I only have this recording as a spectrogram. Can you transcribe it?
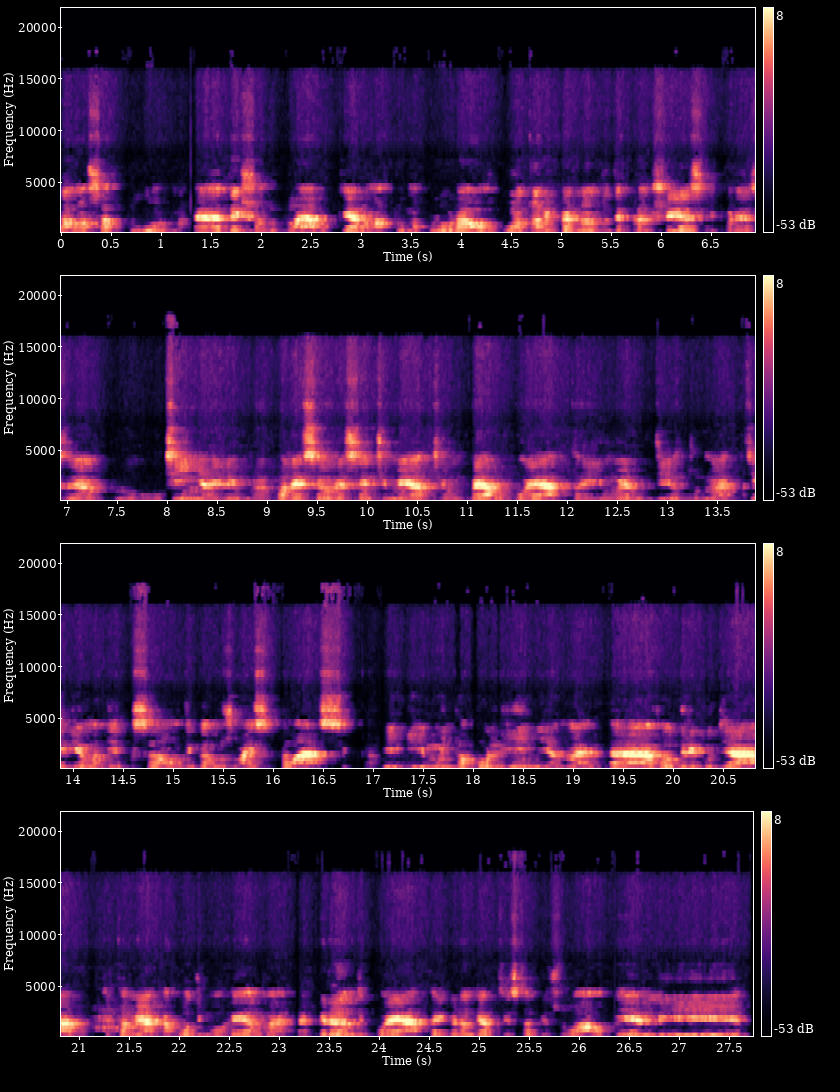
da nossa turma, eh, deixando claro que era uma turma plural. O Antônio Fernando de Franceschi, por exemplo, tinha, ele eh, faleceu recentemente, um belo poeta e um erudito, né? teria uma dicção, digamos, mais clássica e, e muito apolínea, não é? é? Rodrigo Diaro, que também acabou de morrer, não é? é grande poeta e grande artista visual, ele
